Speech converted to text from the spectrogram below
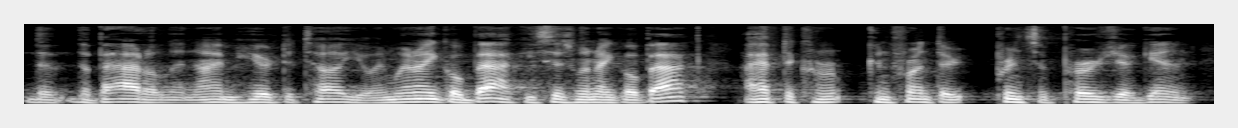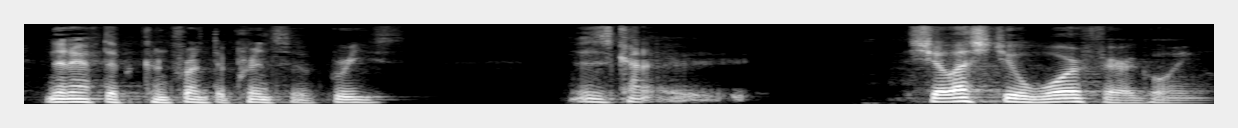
the, the, battle, and I'm here to tell you. And when I go back, he says, when I go back, I have to confront the prince of Persia again. And then I have to confront the prince of Greece. This is kind of uh, celestial warfare going on.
